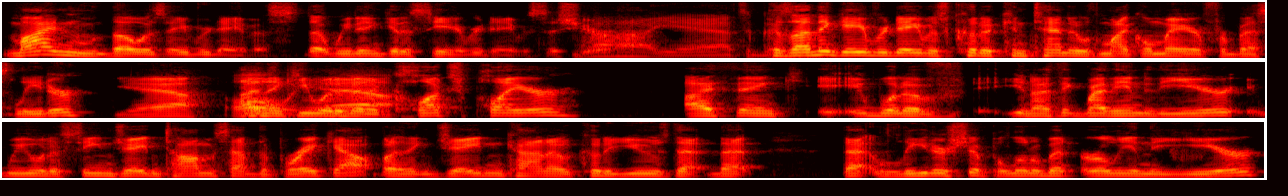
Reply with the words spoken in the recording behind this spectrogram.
Mine though is Avery Davis that we didn't get to see Avery Davis this year. Ah, yeah, because I think Avery Davis could have contended with Michael Mayer for best leader. Yeah, oh, I think he would yeah. have been a clutch player. I think it would have, you know, I think by the end of the year we would have seen Jayden Thomas have the breakout, but I think Jayden kind of could have used that that that leadership a little bit early in the year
